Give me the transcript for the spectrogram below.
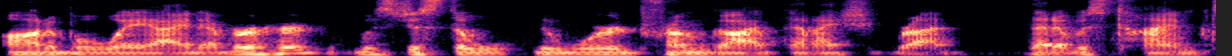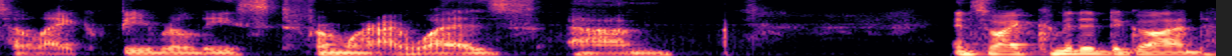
audible way I'd ever heard was just the the word from God that I should run that it was time to like be released from where I was. Um, and so I committed to God,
